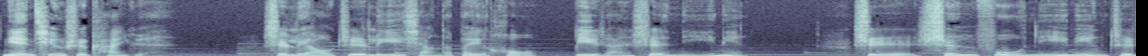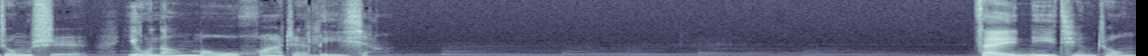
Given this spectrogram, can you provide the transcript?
年轻时看远。是料知理想的背后必然是泥泞，是身负泥泞之中时，又能谋划着理想。在逆境中，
